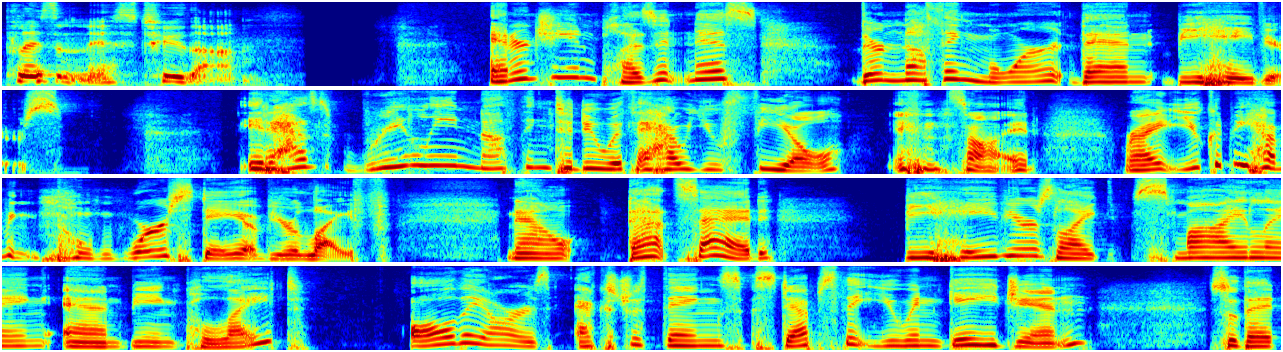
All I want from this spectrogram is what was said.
pleasantness to that. Energy and pleasantness, they're nothing more than behaviors. It has really nothing to do with how you feel inside, right? You could be having the worst day of your life. Now, that said, behaviors like smiling and being polite, all they are is extra things, steps that you engage in so that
